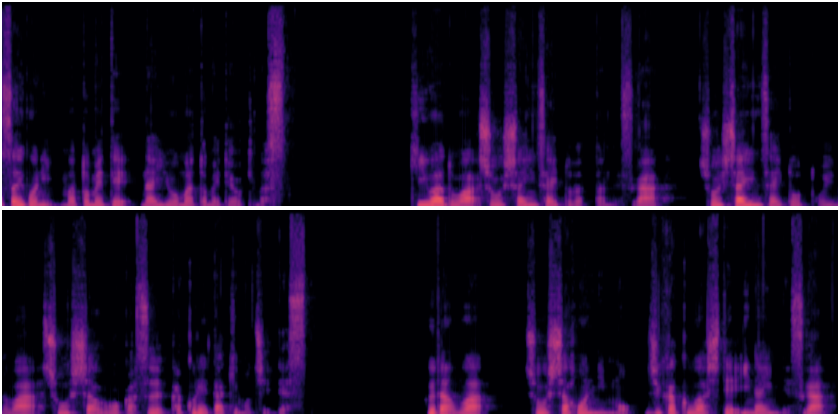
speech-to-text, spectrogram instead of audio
最後にまとめて内容をまとめておきます。キーワードは消費者インサイトだったんですが、消費者インサイトというのは消費者を動かす隠れた気持ちです。普段は消費者本人も自覚はしていないんですが、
